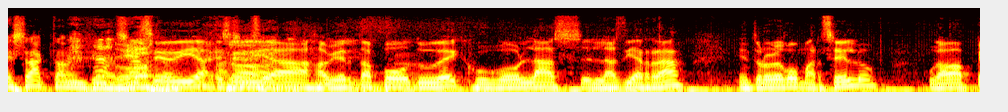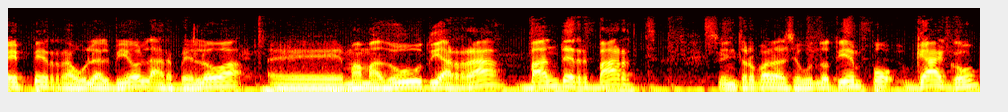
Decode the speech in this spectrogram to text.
Exactamente. Ese día, ese día Javier tapó Dudek, jugó las, las Diarra, entró luego Marcelo, jugaba Pepe, Raúl Albiol, Arbeloa, eh, Mamadou Diarra, Van der Bart, entró para el segundo tiempo, Gago,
